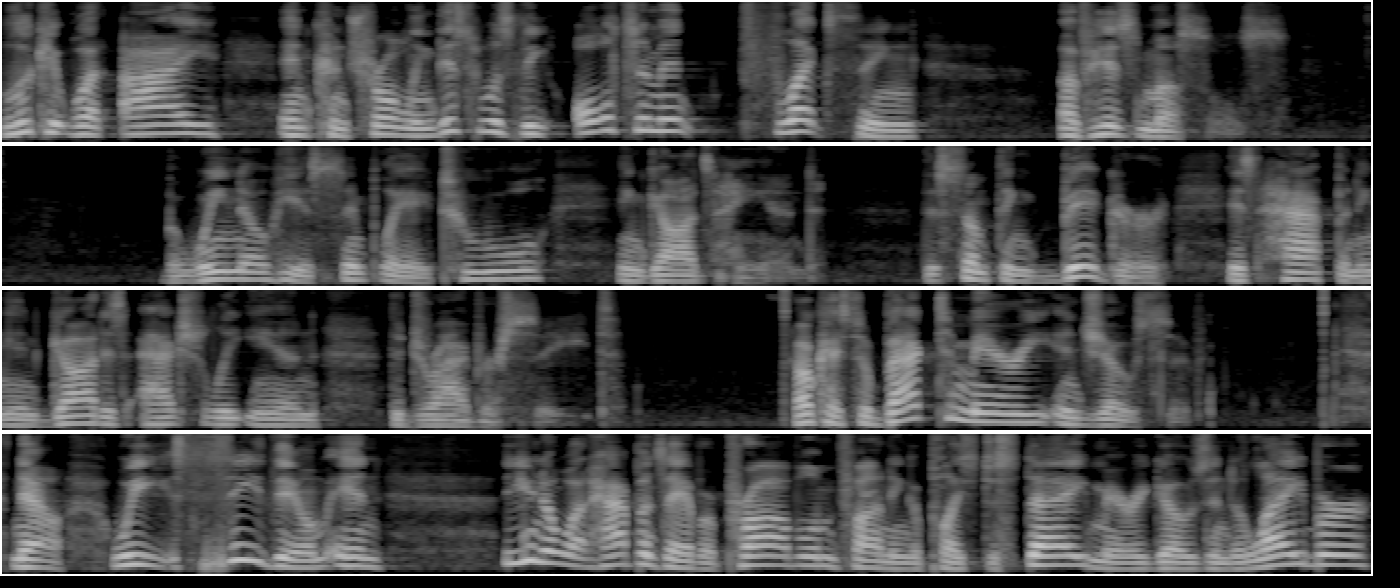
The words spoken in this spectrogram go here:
Look at what I am controlling. This was the ultimate flexing of his muscles. But we know he is simply a tool in God's hand, that something bigger is happening, and God is actually in the driver's seat. Okay, so back to Mary and Joseph. Now, we see them, and you know what happens? They have a problem finding a place to stay. Mary goes into labor.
